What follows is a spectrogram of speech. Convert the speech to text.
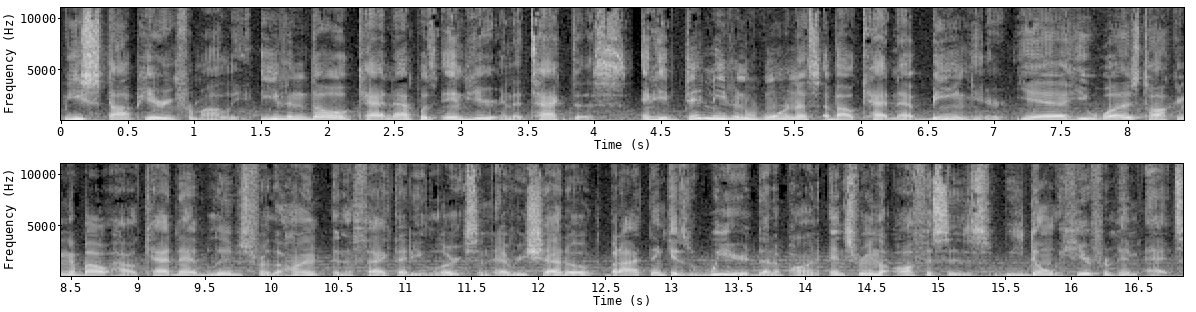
we stop hearing from Ollie, even though Catnap was in here and attacked us, and he didn't even warn us about Catnap being here. Yeah, he was talking about how Catnap lives for the hunt and the fact that he lurks in every shadow, but I think it's weird that upon entering the offices, we don't hear from him at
